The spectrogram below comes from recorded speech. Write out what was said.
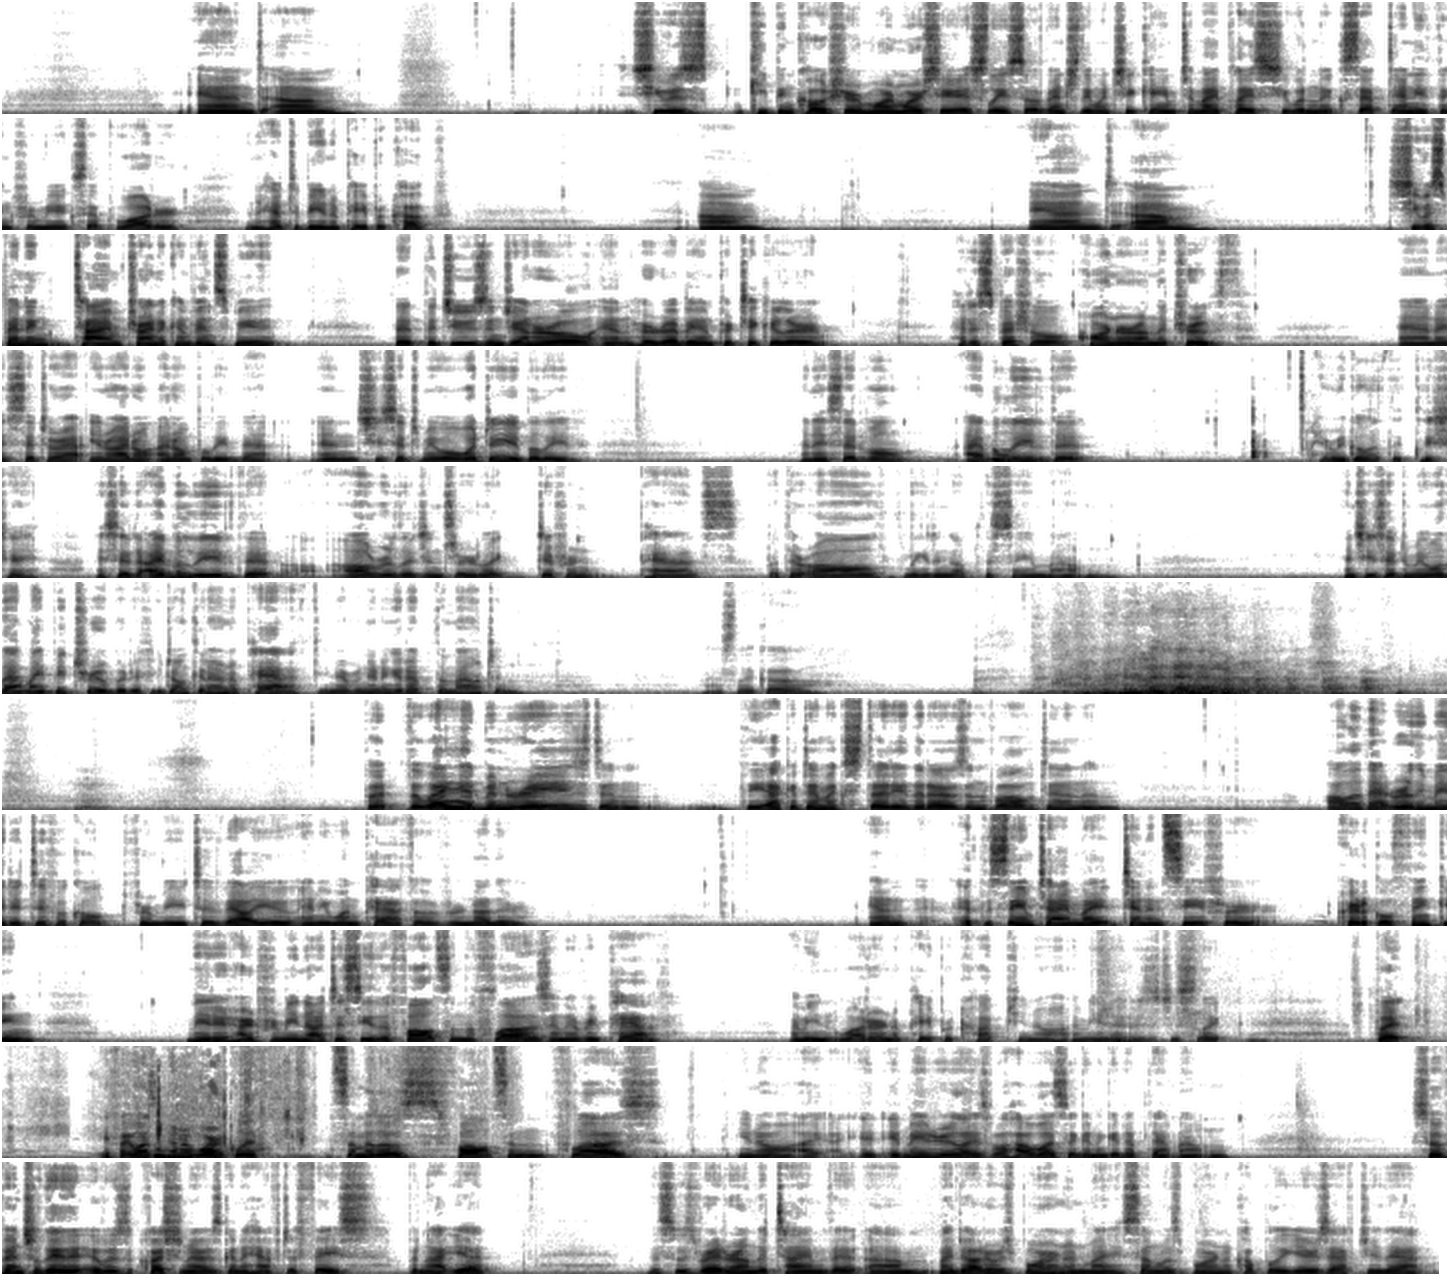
And um, she was keeping kosher more and more seriously, so eventually, when she came to my place, she wouldn't accept anything from me except water, and it had to be in a paper cup. Um, and um, she was spending time trying to convince me that the Jews in general and her Rebbe in particular had a special corner on the truth. And I said to her, you know, I don't, I don't believe that. And she said to me, well, what do you believe? And I said, Well, I believe that, here we go with the cliche. I said, I believe that all religions are like different paths, but they're all leading up the same mountain. And she said to me, Well, that might be true, but if you don't get on a path, you're never going to get up the mountain. I was like, Oh. But the way I had been raised and the academic study that I was involved in, and all of that really made it difficult for me to value any one path over another. And at the same time, my tendency for critical thinking made it hard for me not to see the faults and the flaws in every path. I mean, water in a paper cup, you know? I mean, it was just like. But if I wasn't going to work with some of those faults and flaws, you know, I, it, it made me realize, well, how was I going to get up that mountain? So eventually it was a question I was going to have to face, but not yet. This was right around the time that um, my daughter was born and my son was born a couple of years after that.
